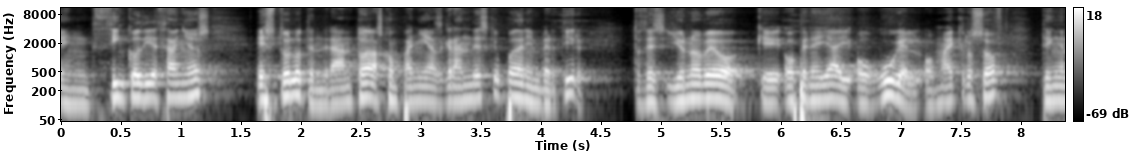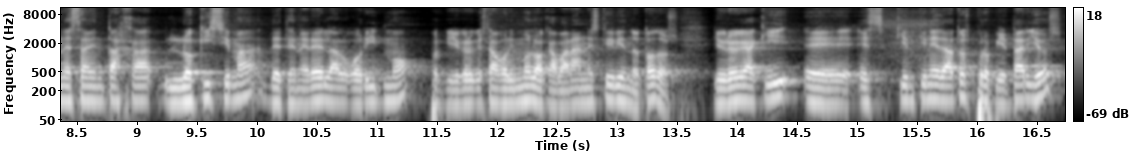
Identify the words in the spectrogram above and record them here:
en 5 o 10 años esto lo tendrán todas las compañías grandes que puedan invertir. Entonces yo no veo que OpenAI o Google o Microsoft tengan esa ventaja loquísima de tener el algoritmo, porque yo creo que este algoritmo lo acabarán escribiendo todos. Yo creo que aquí eh, es quien tiene datos propietarios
